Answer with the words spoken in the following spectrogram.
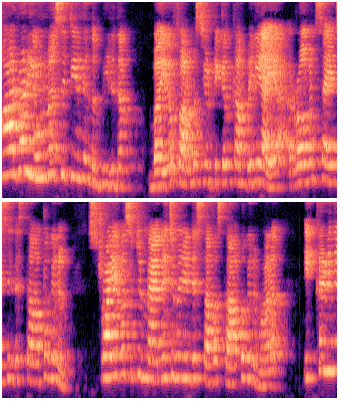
ഹാർവാർഡ് യൂണിവേഴ്സിറ്റിയിൽ നിന്നും ബിരുദം. ബയോ ഫാർമസ്യൂട്ടിക്കൽ കമ്പനിയായ റോവൻ സയൻസിന്റെ സ്ഥാപകനും സ്ട്രൈവസിറ്റി മാനേജ്മെന്റിന്റെ സഹസ്ഥാപകനുമാണ്. ഇക്കഴിഞ്ഞ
